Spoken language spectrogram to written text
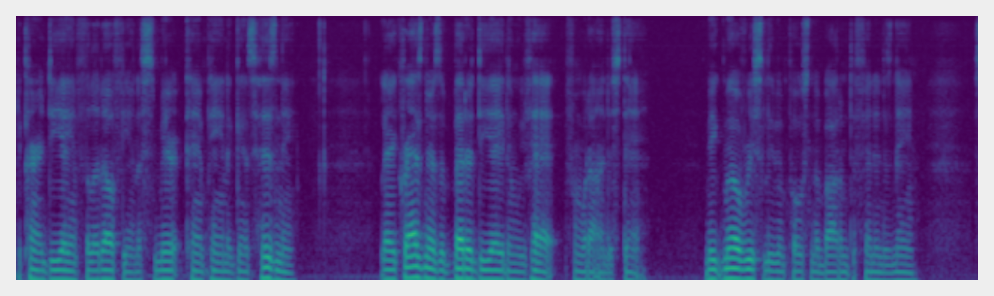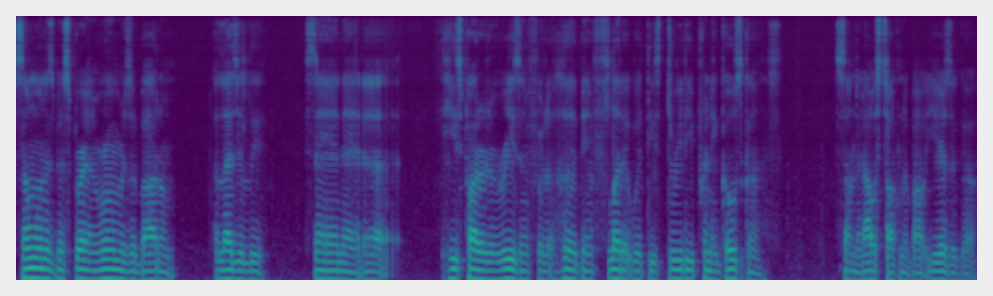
the current DA in Philadelphia, and a smear campaign against his name. Larry Krasner is a better DA than we've had, from what I understand. Meek Mill recently been posting about him, defending his name. Someone has been spreading rumors about him, allegedly saying that uh, he's part of the reason for the hood being flooded with these 3D printed ghost guns. Something that I was talking about years ago,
